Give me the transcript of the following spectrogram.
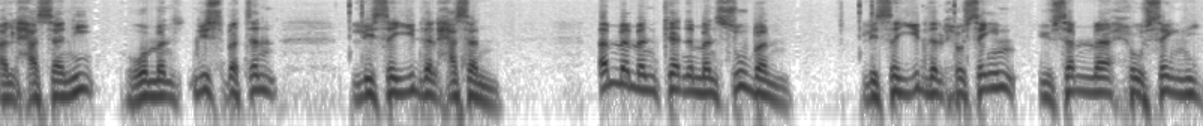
الحسني هو من نسبة لسيدنا الحسن. أما من كان منسوبا لسيدنا الحسين يسمى حسيني.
